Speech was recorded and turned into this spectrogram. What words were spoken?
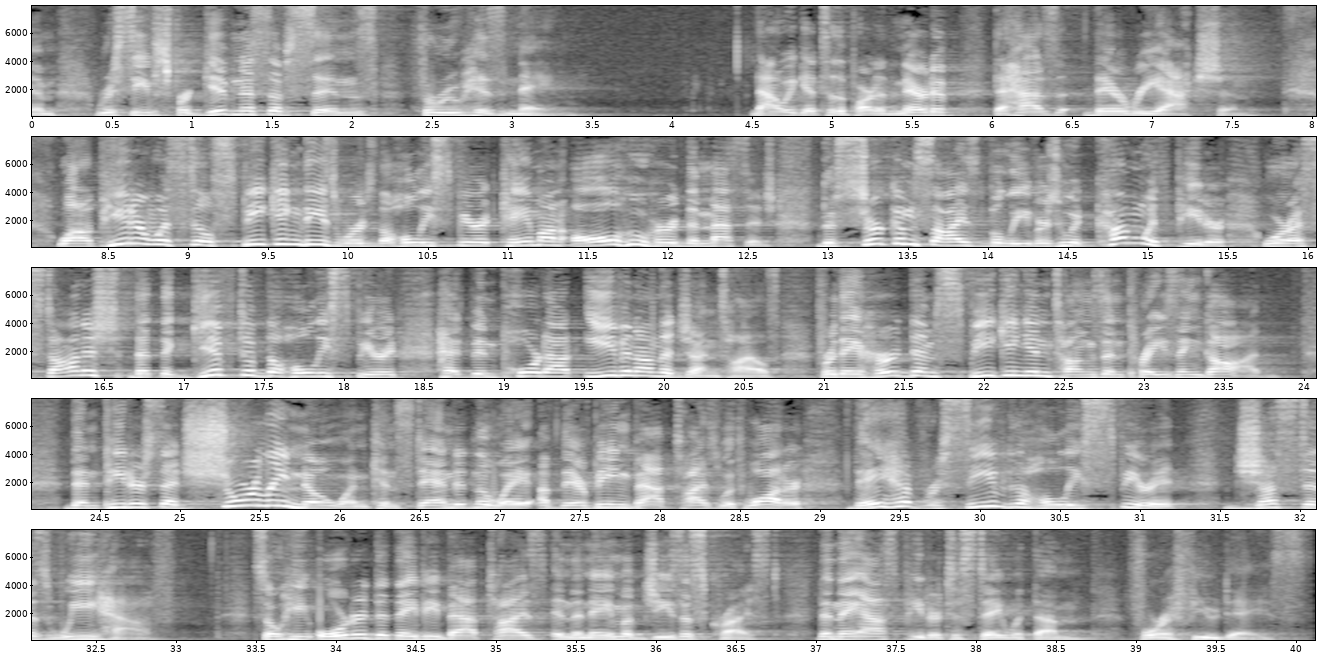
him receives forgiveness of sins through his name. Now we get to the part of the narrative that has their reaction. While Peter was still speaking these words, the Holy Spirit came on all who heard the message. The circumcised believers who had come with Peter were astonished that the gift of the Holy Spirit had been poured out even on the Gentiles, for they heard them speaking in tongues and praising God. Then Peter said, Surely no one can stand in the way of their being baptized with water. They have received the Holy Spirit just as we have. So he ordered that they be baptized in the name of Jesus Christ. Then they asked Peter to stay with them for a few days.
